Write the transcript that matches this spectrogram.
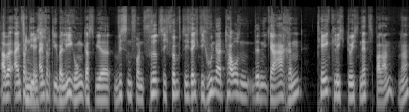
Aber einfach die, ich- einfach die Überlegung, dass wir Wissen von 40, 50, 60, hunderttausenden Jahren täglich durchs Netz ballern. Ne?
